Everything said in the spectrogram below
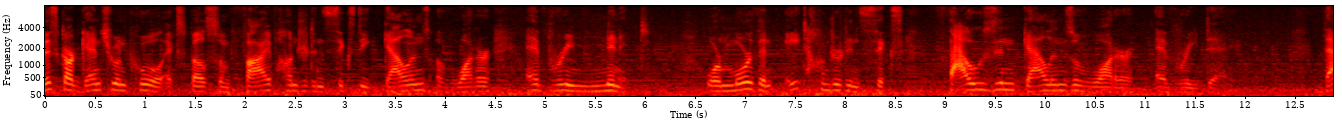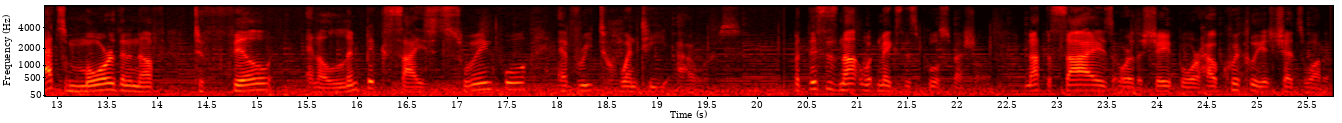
This gargantuan pool expels some 560 gallons of water every minute, or more than 806,000 gallons of water every day. That's more than enough to fill an Olympic-sized swimming pool every 20 hours. But this is not what makes this pool special. Not the size or the shape or how quickly it sheds water.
